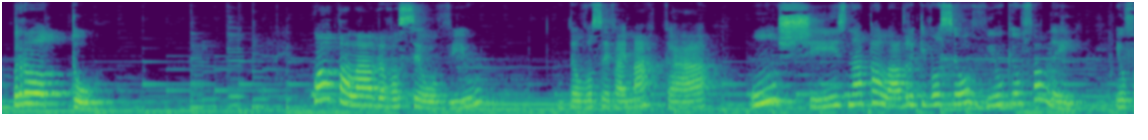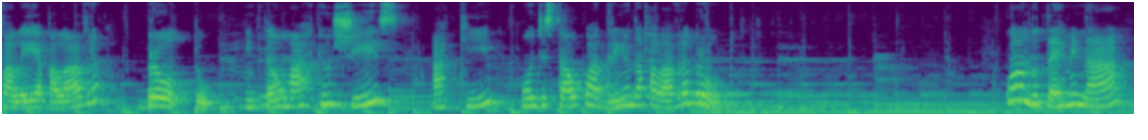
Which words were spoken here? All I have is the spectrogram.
Broto. Qual palavra você ouviu? Então você vai marcar um X na palavra que você ouviu que eu falei. Eu falei a palavra broto. Então, marque um X aqui onde está o quadrinho da palavra broto. Quando terminar,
